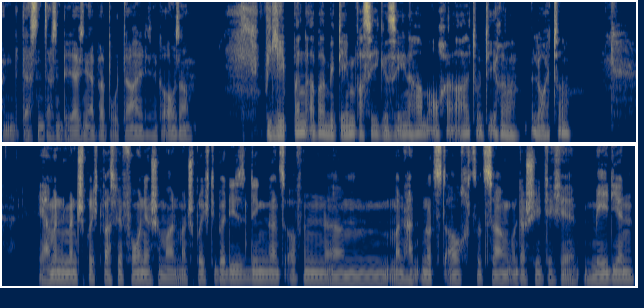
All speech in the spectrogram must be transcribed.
und das sind, das sind Bilder, die sind einfach brutal, die sind grausam. Wie lebt man aber mit dem, was Sie gesehen haben, auch Herr Alt und Ihre Leute? Ja, man, man spricht, was wir vorhin ja schon mal, man spricht über diese Dinge ganz offen. Ähm, man hat, nutzt auch sozusagen unterschiedliche Medien.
